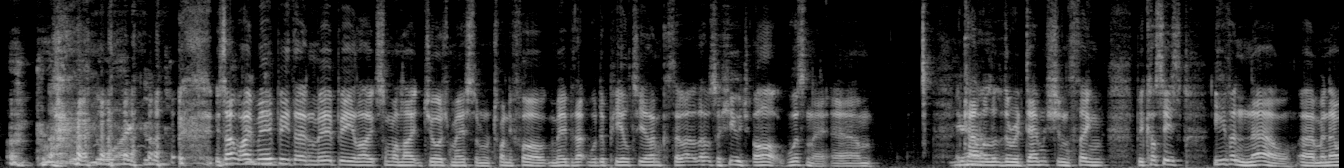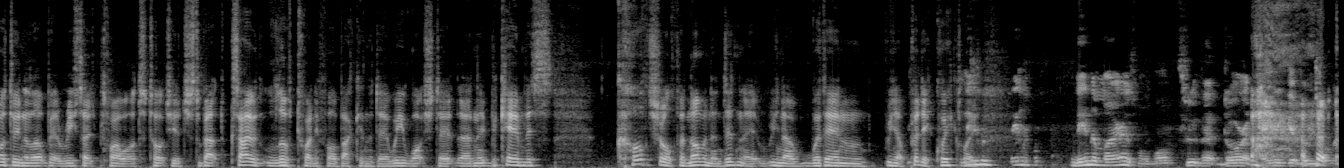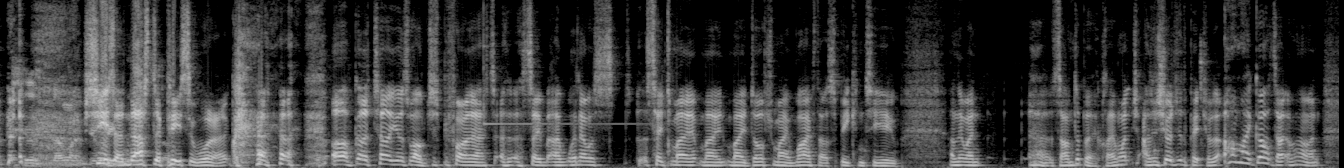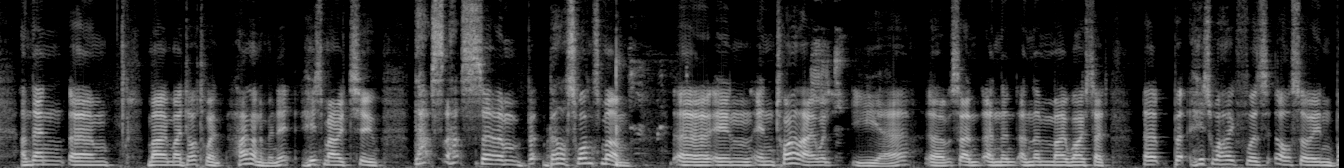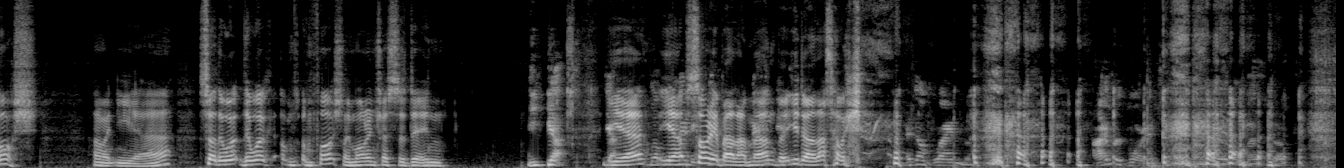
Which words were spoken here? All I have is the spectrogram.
I promise you'll like him. Is that why maybe then maybe like someone like George Mason from Twenty Four maybe that would appeal to them because that, that was a huge arc, wasn't it? Um, kind of the redemption thing. Because he's even now um, and I was doing a little bit of research before I wanted to talk to you just about because I loved 24 back in the day. We watched it and it became this cultural phenomenon didn't it? You know within you know pretty quickly Nina, Myers will walk through that door at any given moment. She doesn't know I'm She's a nasty so- piece of work. oh, I've got to tell you as well, just before I, I say, uh, when I was saying to my, my, my daughter, my wife, that I was speaking to you, and they went, uh, Xander Berkeley. I went, I showed you the picture. Went, oh my God! And then um, my my daughter went, hang on a minute, he's married to that's that's um, B- Bella Swan's mum uh, in in Twilight. I went, yeah. Um, so and, and then and then my wife said, uh, but his wife was also in Bosch. I went, yeah. So they were they were unfortunately more interested in Yeah. yeah, Well, yeah. maybe- Sorry about that, man, maybe- but you know that's how it. I don't blame them. I was more interested in myself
